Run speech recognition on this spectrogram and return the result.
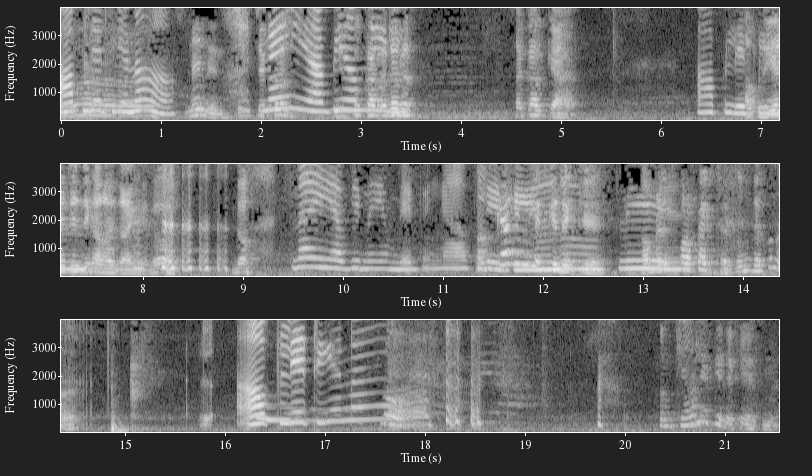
आप वाह। लेटिए ना। नहीं नहीं नहीं, अभी हम। शकल क्या है? आप लेट लेटिए रियल चीज़ दिखाना चाहेंगे दो दो नहीं अभी नहीं हम लेटेंगे आप हम क्या करेंगे लेट के देख के हमने तो परफेक्ट है तुम देखो ना। आप लेटिए ना। हम क्या लेके देखे इसमें?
